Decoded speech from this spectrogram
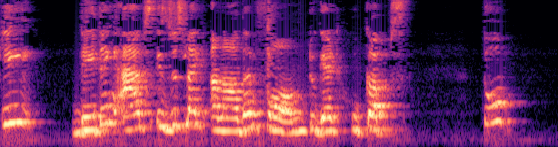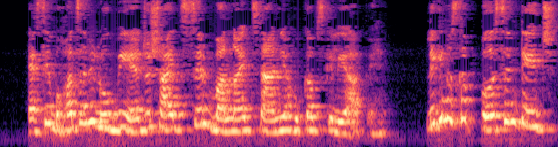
कि dating apps is just like another form to get hookups तो ऐसे बहुत सारे लोग भी हैं जो शायद सिर्फ़ वन नाइट स्टैंड या हुकअप्स के लिए आते हैं। लेकिन उसका percentage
